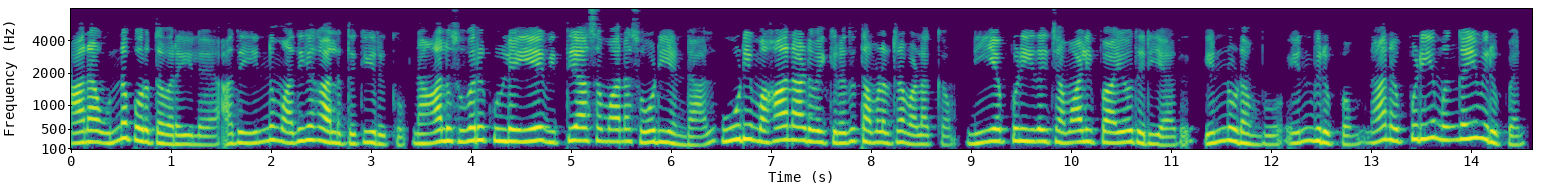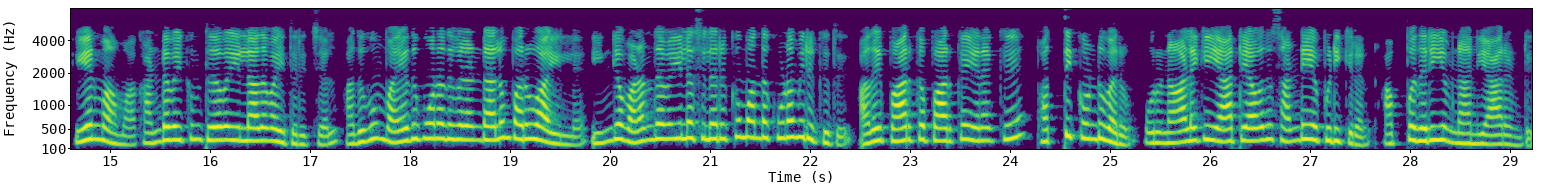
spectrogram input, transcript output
ஆனா உன்னை பொறுத்தவரையில அது இன்னும் அதிக காலத்துக்கு இருக்கும். நாலு சுவருக்குள்ளேயே வித்தியாசமான சோடி என்றால் கூடி மகாநாடு வைக்கிறது தமிழற்ற வழக்கம். நீ எப்படி இதை சமாளிப்பாயோ தெரியாது. என் உடம்பு என் விருப்பம். நான் எப்படியும் எங்கேயும் இருப்பேன். ஏன் மாமா கண்டவைக்கும் தேவையில்லாத வைத்தறிச்சல் அதுவும் வயது போனதுகள் என்றாலும் பருவாயில்லை. இங்க வளர்ந்தவையில சிலருக்கும் அந்த குணம் இருக்குது. அதை பார்க்க பார்க்க எனக்கு பத்தி கொண்டு வரும். ஒரு நாளைக்கு யார்ட்டையாவது சண்டையை பிடிக்கிறேன். அப்ப தெரியும் நான் யாரென்று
